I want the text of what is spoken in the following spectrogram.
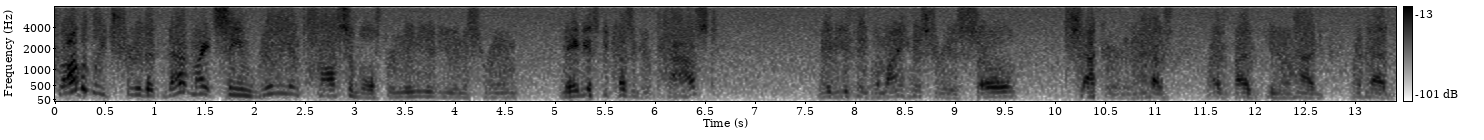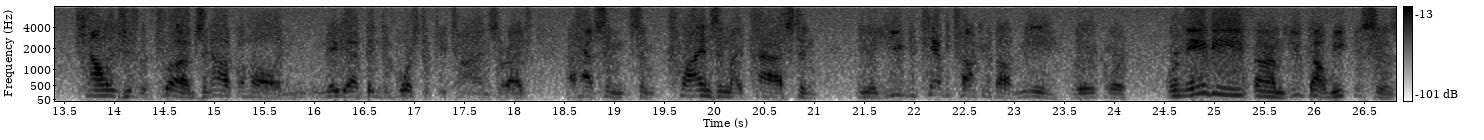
probably true that that might seem really impossible for many of you in this room. Maybe it's because of your past. Maybe you think, well, my history is so checkered, and I have, I've, I've you know, had, I've had challenges with drugs and alcohol, and maybe I've been divorced a few times, or I've I have some some crimes in my past, and you know you, you can't be talking about me, Luke, or or maybe um, you've got weaknesses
